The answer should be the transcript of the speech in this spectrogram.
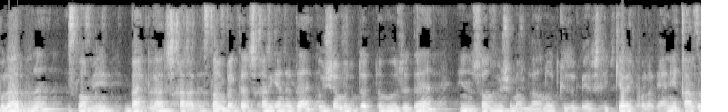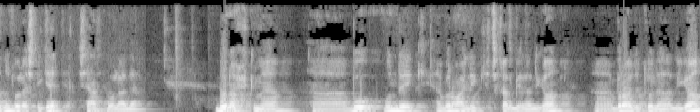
bularni islomiy banklar chiqaradi. Islomiy banklar chiqarganida o'sha muddatni o'zida inson o'sha mablag'ni o'tkazib berishlik kerak bo'ladi. Ya'ni qarzini to'lashligi shart bo'ladi. Buni hukmi e, bu bunday bir oylik chiqarib beradigan e, bir oyda to'lanadigan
